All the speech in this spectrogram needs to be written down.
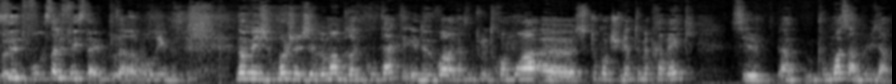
C'est pour ça le FaceTime, putain, horrible. Non, mais je- moi j'ai vraiment besoin de contact et de voir la personne tous les trois mois, euh, surtout quand tu viens de te mettre avec. Pour moi, c'est un peu bizarre.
